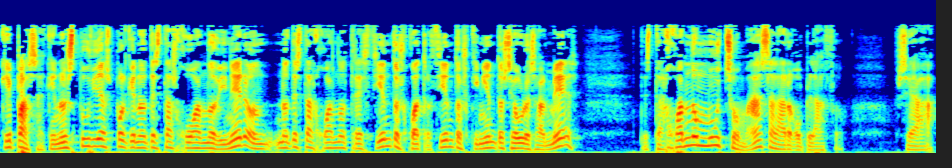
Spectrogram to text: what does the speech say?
¿Qué pasa? ¿Que no estudias porque no te estás jugando dinero? ¿No te estás jugando 300, 400, 500 euros al mes? Te estás jugando mucho más a largo plazo. O sea,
